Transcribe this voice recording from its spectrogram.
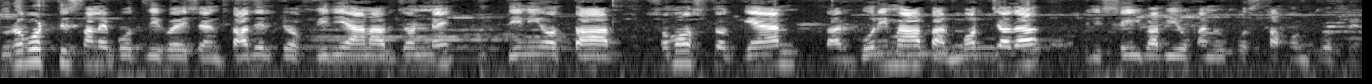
দূরবর্তী স্থানে বদলি হয়েছেন, তাদেরকেও ফিরিয়ে আনার জন্যে তিনিও তার সমস্ত জ্ঞান, তার গরিমা, তার মর্যাদা তিনি সেইভাবেই ওখানে উপস্থাপন করবেন।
